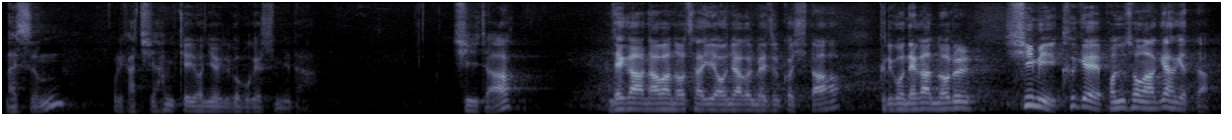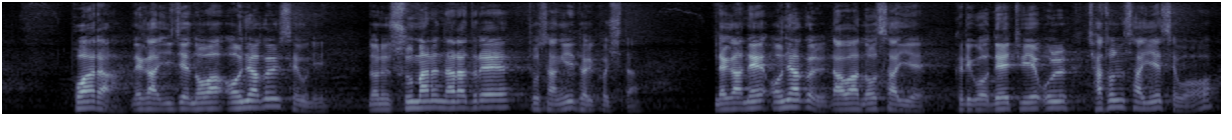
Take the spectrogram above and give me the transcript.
말씀 우리 같이 함께 연이어 읽어보겠습니다. 시작. 내가 나와 너 사이에 언약을 맺을 것이다. 그리고 내가 너를 심히 크게 번성하게 하겠다. 보아라, 내가 이제 너와 언약을 세우니 너는 수많은 나라들의 조상이 될 것이다. 내가 내 언약을 나와 너 사이에 그리고 내 뒤에 올 자손 사이에 세워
